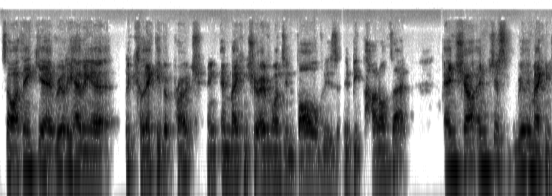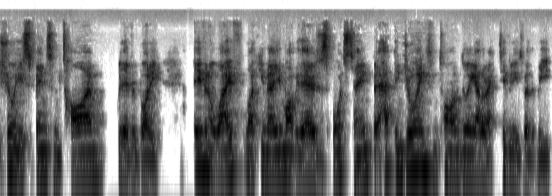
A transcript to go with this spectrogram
So I think, yeah, really having a, a collective approach and, and making sure everyone's involved is a big part of that and show and just really making sure you spend some time with everybody even away like you know you might be there as a sports team but ha- enjoying some time doing other activities whether it be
